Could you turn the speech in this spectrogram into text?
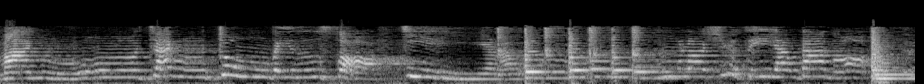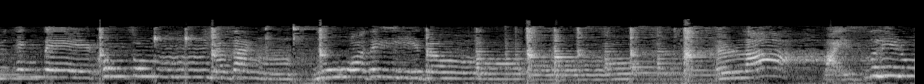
万物皆终为是杀见了。我那血贼这大脑只在空中一人我的头儿啦来世里路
